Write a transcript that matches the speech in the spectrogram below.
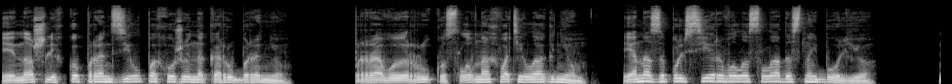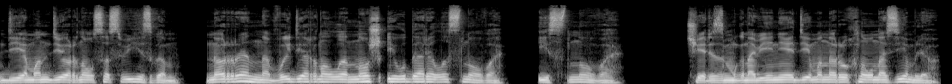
и нож легко пронзил похожую на кору броню. Правую руку словно охватило огнем, и она запульсировала сладостной болью. Демон дернулся с визгом, но Ренна выдернула нож и ударила снова. И снова. Через мгновение демон рухнул на землю,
